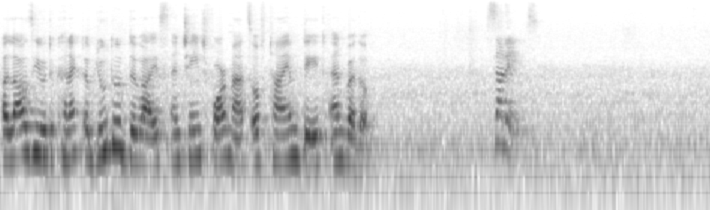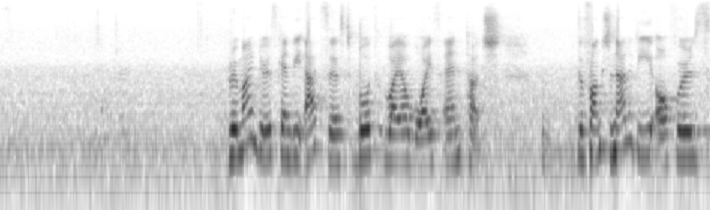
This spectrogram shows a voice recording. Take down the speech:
allows you to connect a Bluetooth device and change formats of time, date and weather. Settings. Reminders can be accessed both via voice and touch. The functionality offers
